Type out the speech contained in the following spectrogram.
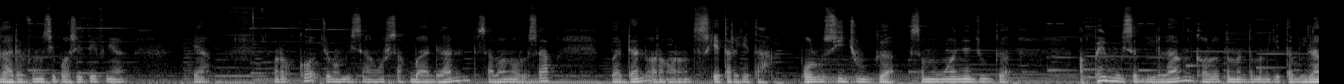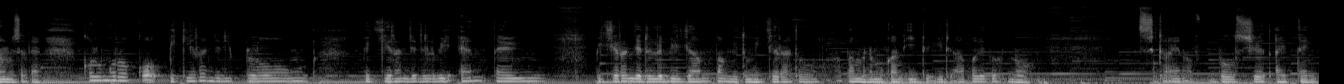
nggak ada fungsi positifnya ya merokok cuma bisa merusak badan sama merusak badan orang-orang sekitar kita. Polusi juga semuanya juga. Apa yang bisa bilang kalau teman-teman kita bilang misalnya kalau ngerokok pikiran jadi plong pikiran jadi lebih enteng pikiran jadi lebih gampang gitu mikir atau apa menemukan ide-ide apa gitu. No it's kind of bullshit I think.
